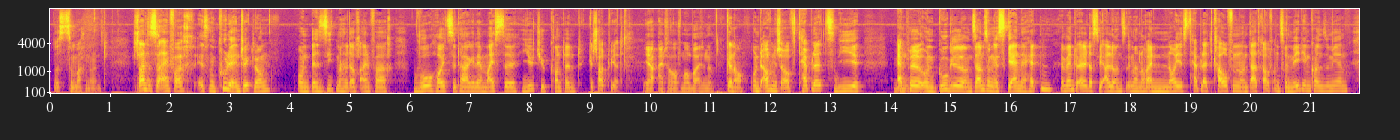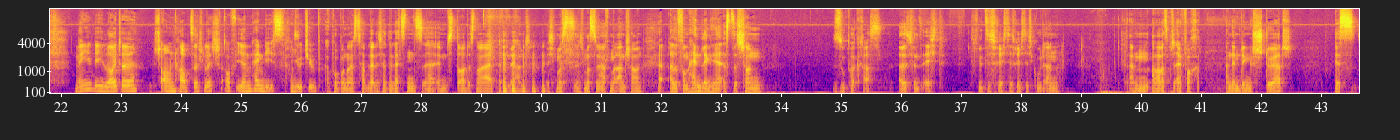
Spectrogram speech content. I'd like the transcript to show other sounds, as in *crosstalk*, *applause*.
das zu machen. Und ich fand es so einfach, ist eine coole Entwicklung. Und da sieht man halt auch einfach, wo heutzutage der meiste YouTube-Content geschaut wird. Ja, einfach auf Mobile, ne? Genau. Und auch nicht auf Tablets, wie Apple und Google und Samsung es gerne hätten, eventuell, dass wir alle uns immer noch ein neues Tablet kaufen und darauf unsere Medien konsumieren. Nee, die Leute schauen hauptsächlich auf ihren Handys Krass. YouTube. Apropos neues Tablet, ich hatte letztens äh, im Store das neue iPad in der Hand. *laughs* ich, muss, ich musste mir einfach mal anschauen. Ja. Also vom Handling her ist das schon super krass. Also ich finde es echt, es fühlt sich richtig, richtig gut an. Ähm, aber was mich einfach an dem Ding stört, ist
